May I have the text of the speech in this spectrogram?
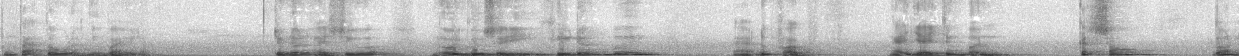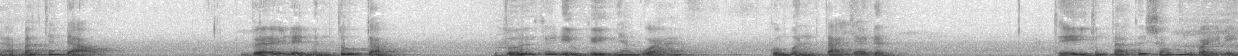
Chúng ta tu là như vậy đó. Cho nên ngày xưa người cư sĩ khi đến với à, đức phật ngài dạy cho mình cách sống đó là bát chánh đạo. Về để mình tu tập với cái điều kiện nhân quả của mình tại gia đình, thì chúng ta cứ sống như vậy đi.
